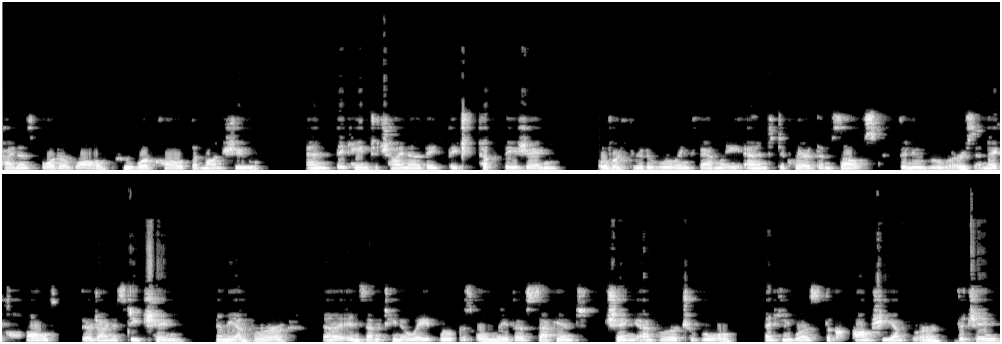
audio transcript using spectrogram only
China's border wall who were called the Manchu. And they came to China, they, they took Beijing, overthrew the ruling family and declared themselves the new rulers and they called their dynasty Qing. And the emperor uh, in 1708 was only the second Qing emperor to rule, and he was the Kangxi emperor. The Qing,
